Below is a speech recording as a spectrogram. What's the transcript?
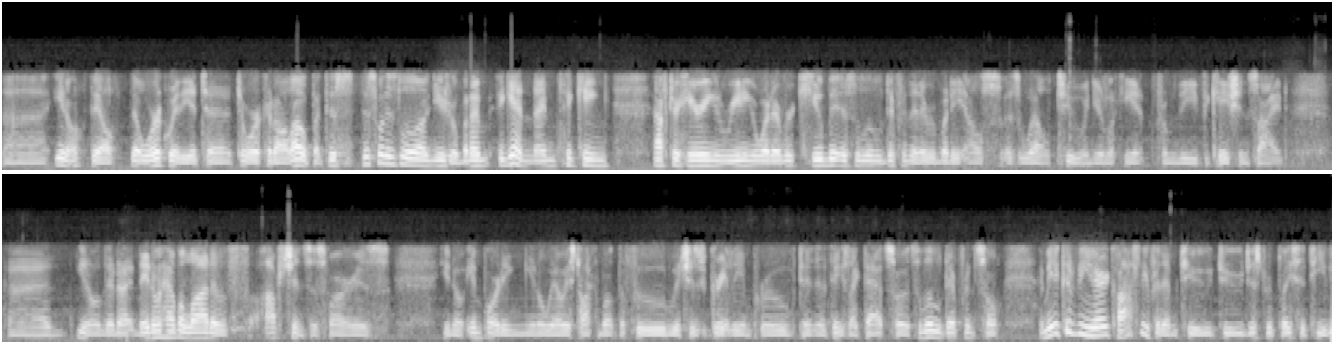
uh, you know, they'll they'll work with you to to work it all out. But this this one is a little unusual. But I'm again, I'm thinking after hearing and reading or whatever, Cuba is a little different than everybody else as well too. When you're looking at from the vacation side, uh, you know, they're not they don't have a lot of options as far as you know importing you know we always talk about the food which is greatly improved and, and things like that. So it's a little different. So i mean it could be very costly for them to to just replace a tv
